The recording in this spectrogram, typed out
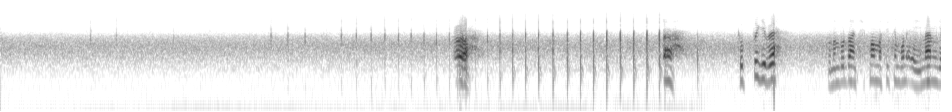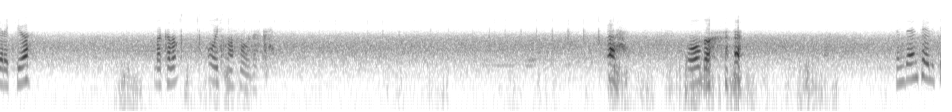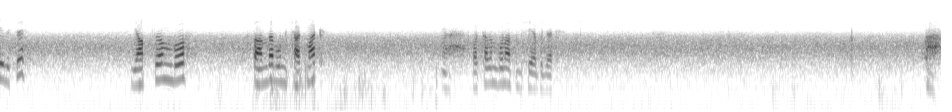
Ah. Ah. Tuttu gibi. Bunun buradan çıkmaması için bunu eğmem gerekiyor. Bakalım o iş nasıl olacak. Ah. Oldu. Şimdi en tehlikelisi yaptığım bu standa bunu çakmak. Ah, Bakalım bu nasıl bir şey yapacak. Ah.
